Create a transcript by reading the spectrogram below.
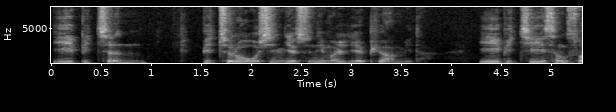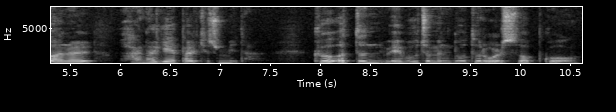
이 빛은 빛으로 오신 예수님을 예표합니다. 이 빛이 성수 안을 환하게 밝혀줍니다. 그 어떤 외부 조명도 들어올 수 없고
